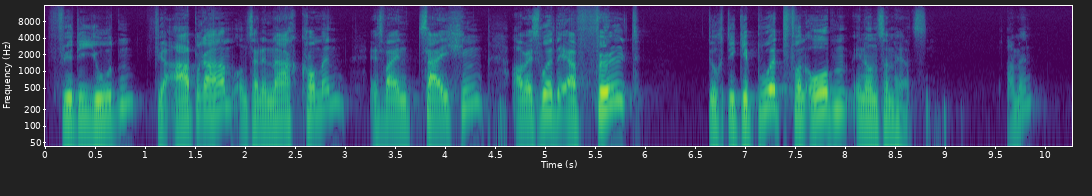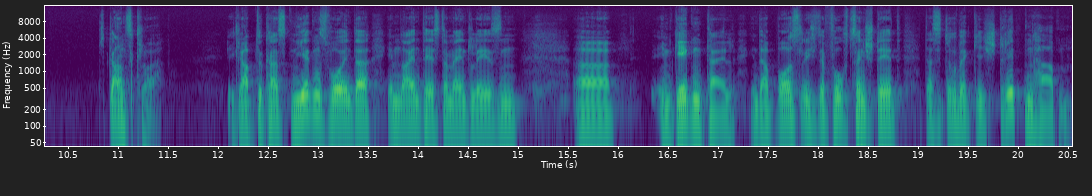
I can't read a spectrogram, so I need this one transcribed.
für die Juden, für Abraham und seine Nachkommen, es war ein Zeichen, aber es wurde erfüllt durch die Geburt von oben in unserem Herzen. Amen. Ist ganz klar. Ich glaube, du kannst nirgendwo in der, im Neuen Testament lesen, äh, im Gegenteil, in der Apostelgeschichte 15 steht, dass sie darüber gestritten haben.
